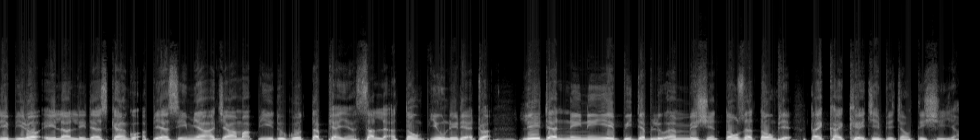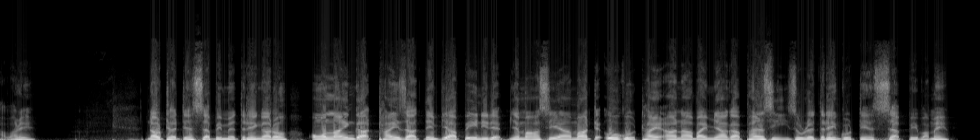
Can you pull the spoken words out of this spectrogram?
နေပြည်တော်အေလာလေတက်စကန်ကိုအပြက်စီးများအကြားမှပြည်သူကိုတပ်ဖြတ်ရန်ဆက်လက်အုံပြုနေတဲ့အတွက်လေတက်နှိမ်နှင်းရေး BWM mission 33ဖြစ်တိုက်ခိုက်ခဲ့ခြင်းဖြစ်ကြောင်းသိရှိရပါတယ်။နောက်ထပ်တင်ဆက်ပေးမယ့်သတင်းကတော့ online ကထိုင်းစာတင်ပြပေးနေတဲ့မြန်မာဆရာမတအူးကိုထိုင်းအာဏာပိုင်များကဖမ်းဆီးဆိုတဲ့သတင်းကိုတင်ဆက်ပေးပါမယ်။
